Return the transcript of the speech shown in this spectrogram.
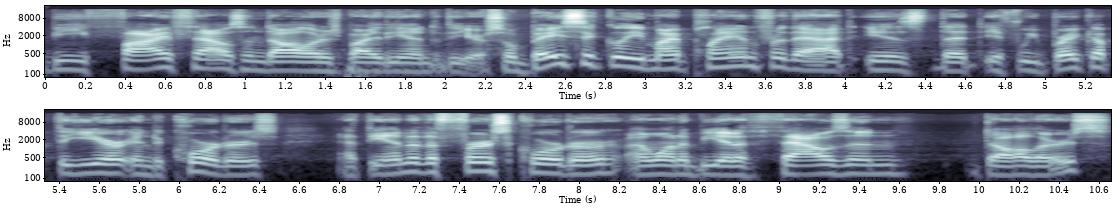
be $5,000 by the end of the year. So basically, my plan for that is that if we break up the year into quarters, at the end of the first quarter, I want to be at $1,000.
